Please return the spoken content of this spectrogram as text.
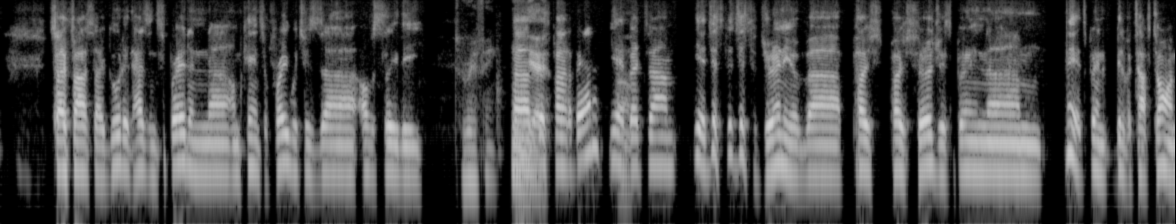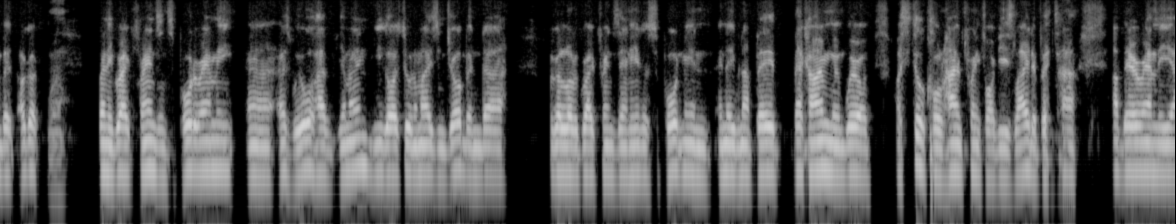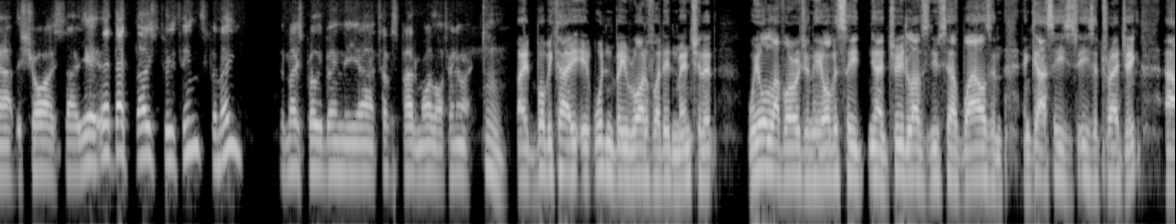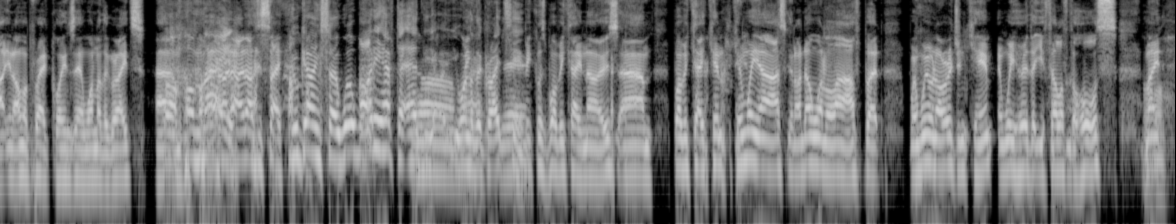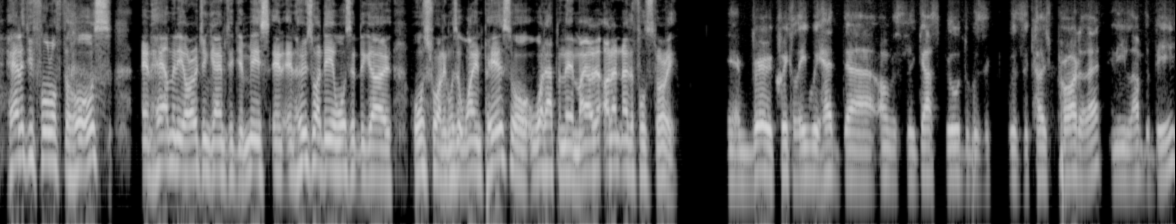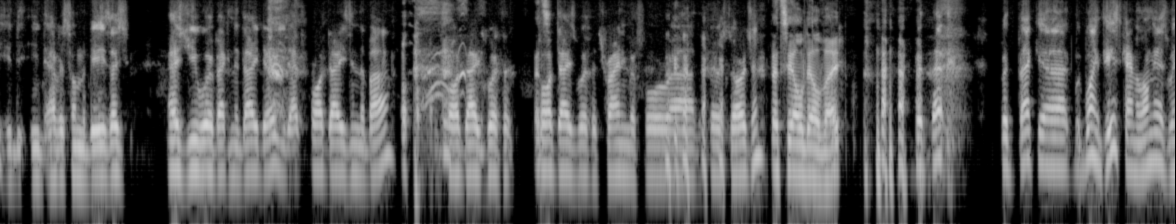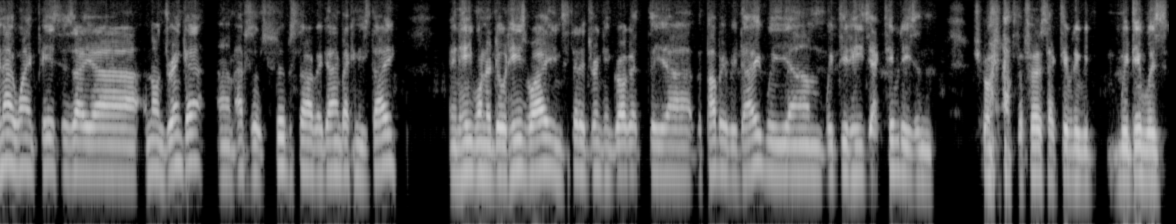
so far so good. It hasn't spread, and uh, I'm cancer free, which is uh, obviously the Terrific. uh, the Yeah. best part about it. Yeah, Oh. but um, yeah, just it's just a journey of uh, post post surgery. It's been um, yeah, it's been a bit of a tough time, but I got Well, plenty of great friends and support around me, uh, as we all have. You know, I mean, you guys do an amazing job, and uh, I've got a lot of great friends down here to support me, and, and even up there back home, when where I, still call it home 25 years later, but uh, up there around the uh, the Shire. So yeah, that, that those two things for me, have most probably been the uh, toughest part of my life, anyway. mate, Bobby K, it wouldn't be right if I didn't mention it. We all love Origin here. Obviously, you know, Jude loves New South Wales and, and Gus, he's, he's a tragic. Uh, you know, I'm a proud Queensland, one of the greats. Um, Oh, mate. I, I, I just say, You're going so well. Why do you have to add the, Oh, one of the greats yeah. in? because Bobby K knows. Um, Bobby K, can can we ask? And I don't want to laugh, but when we were in Origin camp and we heard that you fell off the horse, mate, Oh. how did you fall off the horse? And how many Origin games did you miss? And, and whose idea was it to go horse riding? Was it Wayne Pearce or what happened there, mate? I I don't know the full story. Yeah, very quickly. We had uh, obviously Gus Gould was the, was the coach prior to that, and he loved the beer. He'd, he'd have us on the beers as as you were back in the day, Derek. You'd have five days in the bar, five days worth of five days worth of training before uh, the first Origin. That's the old Del. But that, but back uh, Wayne Pearce came along. As we know, Wayne Pearce is a, uh, a non-drinker, um, absolute superstar of our game back in his day, and he wanted to do it his way. Instead of drinking grog at the uh, the pub every day, we um, we did his activities, and sure enough, the first activity we we did was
